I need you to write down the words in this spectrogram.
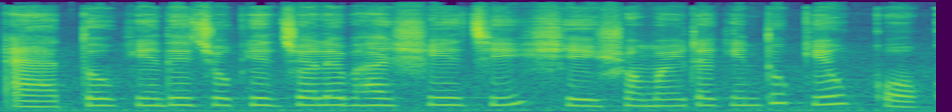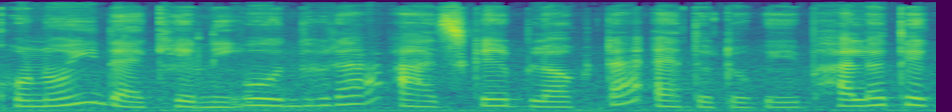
এত কেঁদে চোখে চোখের জলে ভাসিয়েছি, সেই সময়টা কিন্তু কেউ কখনোই দেখেনি। বন্ধুরা, আজকের ব্লগটা এতটুকুই। ভালো থেকো।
